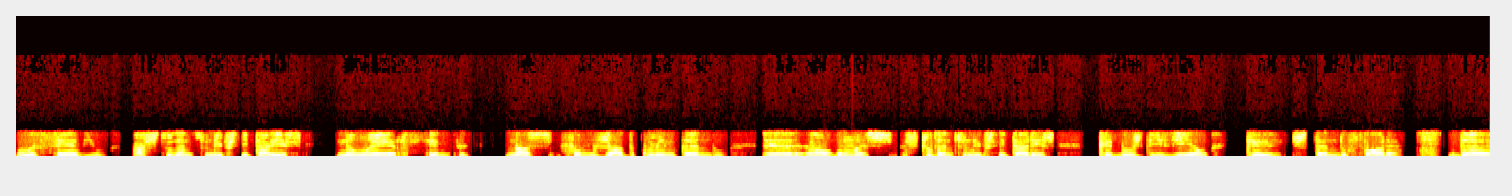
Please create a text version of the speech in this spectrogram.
o assédio às estudantes universitárias não é recente, nós fomos já documentando uh, algumas estudantes universitárias que nos diziam que, estando fora da.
